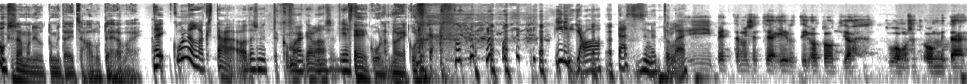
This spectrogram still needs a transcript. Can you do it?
onko se semmoinen juttu, mitä itse haluat tehdä vai ei. Hei, kuunnellaanko tämä? Ootas nyt, kun mä kerron sen viestin. Ei kuunnella, no ei kuunnella. Hiljaa, tässä se nyt tulee. Ei pettämiset ja irtiotot ja tuommoiset on mitään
